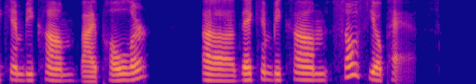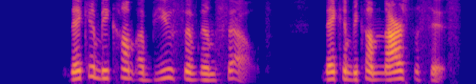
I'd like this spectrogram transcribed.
can become bipolar uh, they can become sociopaths. They can become abusive themselves. They can become narcissists.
